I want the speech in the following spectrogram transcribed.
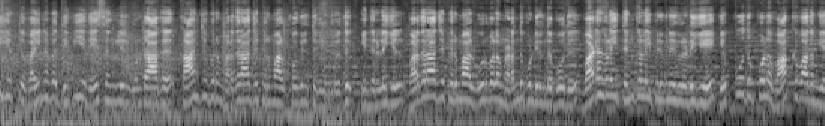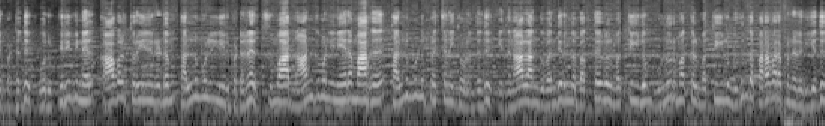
இருபத்தி எட்டு வைணவ திவ்ய தேசங்களில் ஒன்றாக காஞ்சிபுரம் வரதராஜ பெருமாள் கோவில் திகழ்கிறது. இந்த நிலையில் வரதராஜ பெருமாள் ஊர்வலம் நடந்து கொண்டிருந்த போது வடகலை தென்கலை பிரிவினர்களிடையே எப்போது போல வாக்குவாதம் ஏற்பட்டது. ஒரு பிரிவினர் காவல்துறையினரிடம் தள்ளுமுள்ளில் ஈடுபட்டனர். சுமார் நான்கு மணி நேரமாக தள்ளுமுள்ளு பிரச்சனை தொடர்ந்தது. இதனால் அங்கு வந்திருந்த பக்தர்கள் மத்தியிலும் உள்ளூர் மக்கள் மத்தியிலும் மிகுந்த பரபரப்பு நிலவியது.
